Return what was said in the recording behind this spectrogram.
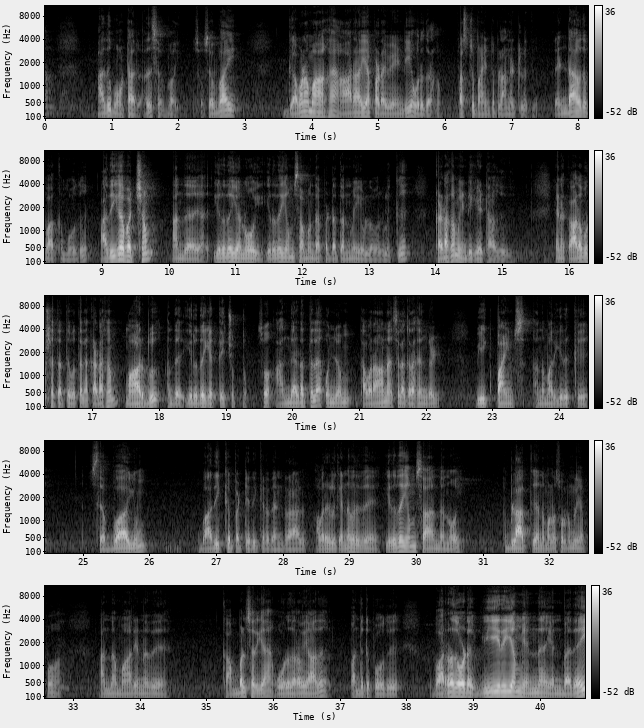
அது மோட்டார். அது செவ்வாய். ஸோ செவ்வாய் கவனமாக ஆராயப்பட வேண்டிய ஒரு கிரகம். ஃபஸ்ட்டு பாயிண்ட்டு பிளானட்டில் இருக்குது ரெண்டாவது பார்க்கும்போது அதிகபட்சம் அந்த இருதய நோய் இருதயம் சம்மந்தப்பட்ட தன்மை உள்ளவர்களுக்கு கடகம் இண்டிகேட் ஆகுது. எனக்கு காலபுருஷ தத்துவத்தில் கடகம் மார்பு அந்த இருதயத்தை சுட்டும். ஸோ அந்த இடத்துல கொஞ்சம் தவறான சில கிரகங்கள் வீக் பாயிண்ட்ஸ் அந்த மாதிரி இருக்குது செவ்வாயும் பாதிக்கப்பட்டிருக்கிறது என்றால் அவர்களுக்கு என்ன வருது? இருதயம் சார்ந்த நோய் பிளாக்கு அந்த மாதிரிலாம் சொல்கிறோம் இல்லையா அப்போது அந்த மாதிரி என்னது? கம்பல்சரியாக ஒரு தடவையாவது வந்துட்டு போகுது. வர்றதோட வீரியம் என்ன என்பதை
